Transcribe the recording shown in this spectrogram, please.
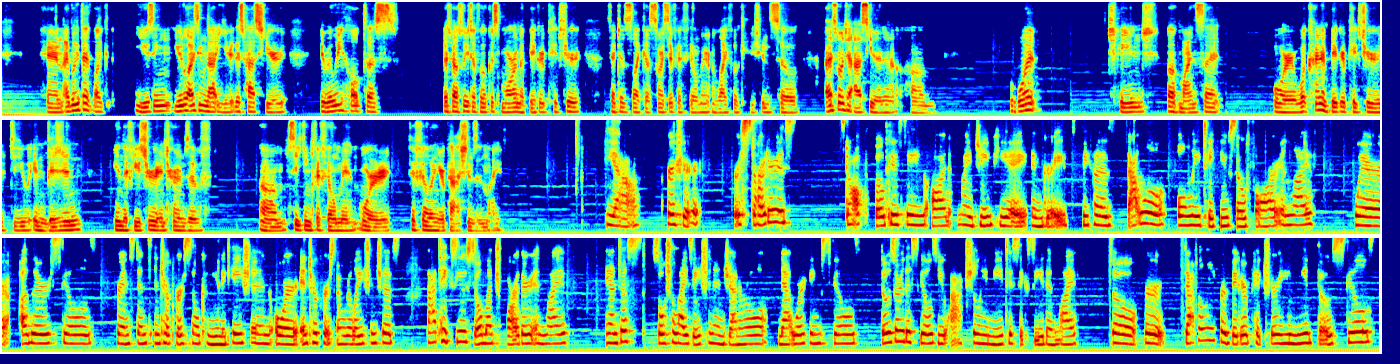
and I believe that like using utilizing that year this past year it really helped us especially to focus more on a bigger picture such as like a source of fulfillment or life vocation so i just wanted to ask you Anna, um, what change of mindset or what kind of bigger picture do you envision in the future in terms of um, seeking fulfillment or fulfilling your passions in life yeah for sure for starters, stop focusing on my GPA and grades because that will only take you so far in life. Where other skills, for instance, interpersonal communication or interpersonal relationships, that takes you so much farther in life. And just socialization in general, networking skills, those are the skills you actually need to succeed in life. So, for definitely for bigger picture, you need those skills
